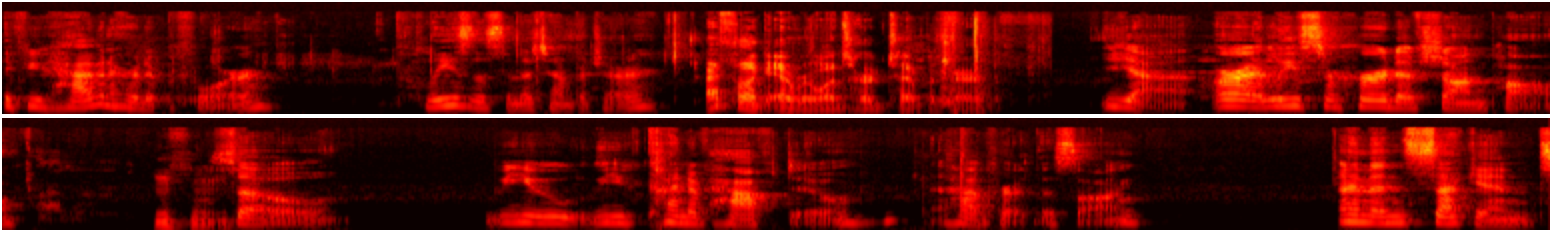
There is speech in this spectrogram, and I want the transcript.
If you haven't heard it before, please listen to "Temperature." I feel like everyone's heard temperature. Yeah, or at least heard of Sean Paul. Mhm. So you you kind of have to have heard this song. And then second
